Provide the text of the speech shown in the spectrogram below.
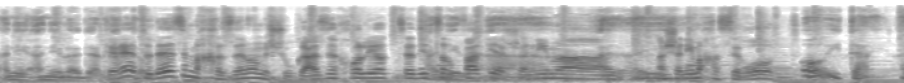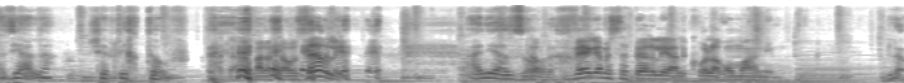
אני, אני לא יודע תראה, לכתוב. אתה יודע איזה מחזמר משוגע זה יכול להיות, צדי אני- צרפתי, אה, השנים ה- אה, השנים החסרות. או איתי, אז יאללה, שב לכתוב. אבל אתה עוזר לי. אני אעזור לך. וגם מספר לי על כל הרומנים. לא.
